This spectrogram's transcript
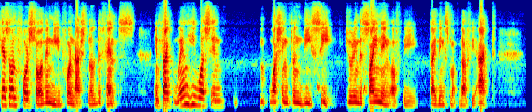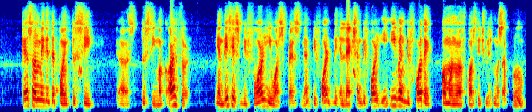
Quezon foresaw the need for national defense. In fact, when he was in Washington, D.C., during the signing of the Tydings-McDuffie Act, Quezon made it a point to see, uh, to see MacArthur. And this is before he was president, before the election, before even before the Commonwealth Constitution was approved.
